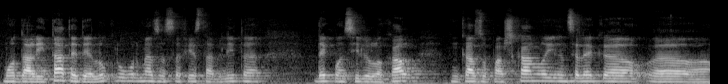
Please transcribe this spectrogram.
modalitate de lucru urmează să fie stabilită de Consiliul Local. În cazul Pașcanului, înțeleg că uh,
